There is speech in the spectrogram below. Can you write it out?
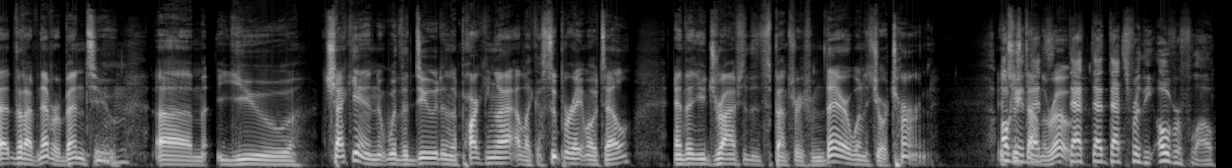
uh, that I've never been to, Mm-hmm. um, you check in with a dude in the parking lot at like a Super 8 motel, and then you drive to the dispensary from there when it's your turn. It's okay, just down the road. That that that's for the overflow.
